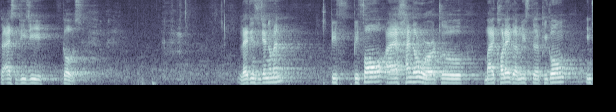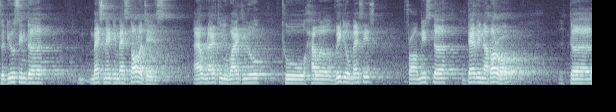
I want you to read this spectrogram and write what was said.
the SDG goals. Ladies and gentlemen, bef before I hand over to my colleague, Mr. Pigong, introducing the matchmaking methodologies, I would like to invite you to have a video message from Mr. David Nabarro, the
